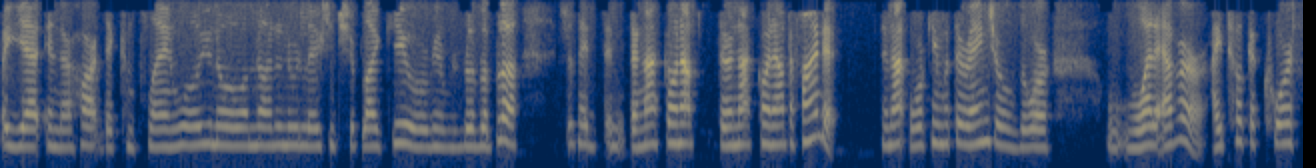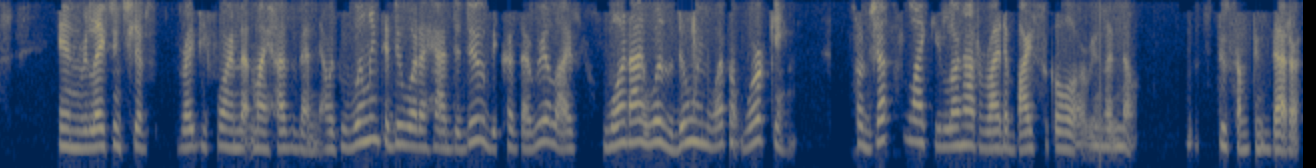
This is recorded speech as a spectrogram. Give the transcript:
But yet in their heart they complain, well, you know, I'm not in a relationship like you, or blah blah blah. So they they're not going out. They're not going out to find it. They're not working with their angels or whatever. I took a course in relationships right before I met my husband. I was willing to do what I had to do because I realized what I was doing wasn't working. So just like you learn how to ride a bicycle or you know, no, let's do something better.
